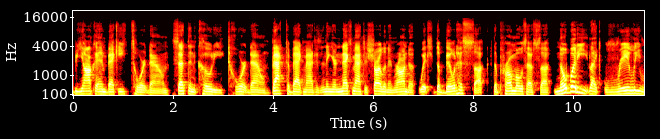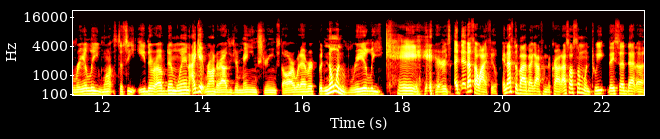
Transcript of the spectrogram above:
Bianca and Becky tore it down. Seth and Cody tore it down. Back to back matches. And then your next match is Charlotte and Ronda, which the build has sucked. The promos have sucked. Nobody like really, really wants to see either of them win. I get Ronda Rousey's your mainstream star or whatever, but no one really cares. That's how I feel. And that's the vibe I got from the crowd. I saw someone tweet, they said that uh,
